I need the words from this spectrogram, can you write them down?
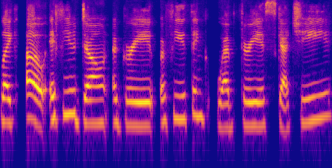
Like, oh, if you don't agree, if you think Web3 is sketchy,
